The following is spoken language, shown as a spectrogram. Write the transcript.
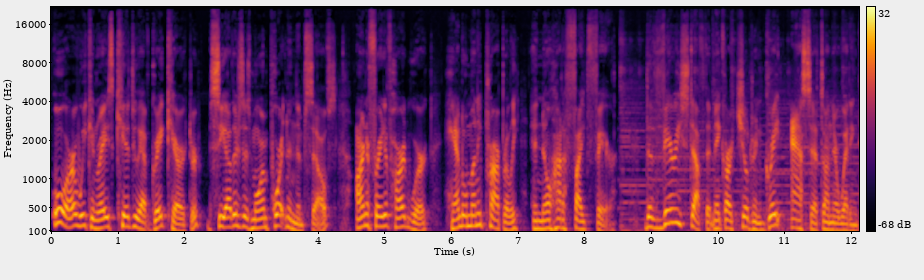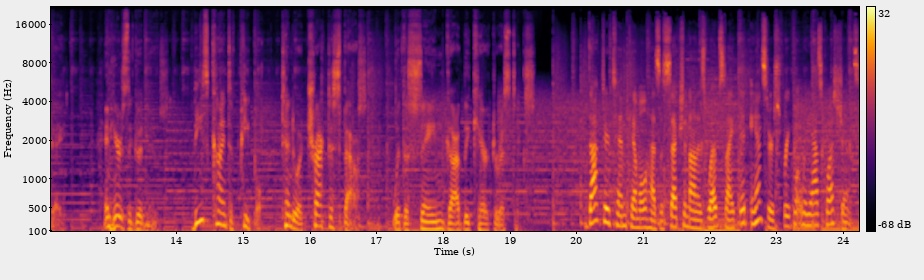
Or we can raise kids who have great character, see others as more important than themselves, aren't afraid of hard work, handle money properly, and know how to fight fair. The very stuff that make our children great assets on their wedding day. And here's the good news these kinds of people tend to attract a spouse with the same godly characteristics. Dr. Tim Kimmel has a section on his website that answers frequently asked questions.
